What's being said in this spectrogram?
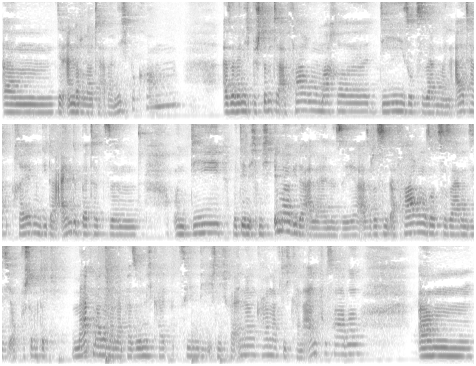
den andere Leute aber nicht bekommen. Also wenn ich bestimmte Erfahrungen mache, die sozusagen meinen Alltag prägen, die da eingebettet sind und die, mit denen ich mich immer wieder alleine sehe. Also das sind Erfahrungen sozusagen, die sich auf bestimmte Merkmale meiner Persönlichkeit beziehen, die ich nicht verändern kann, auf die ich keinen Einfluss habe. Ähm,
